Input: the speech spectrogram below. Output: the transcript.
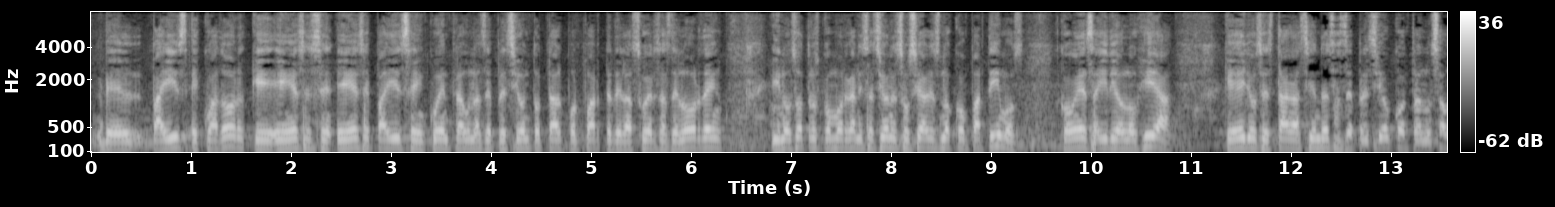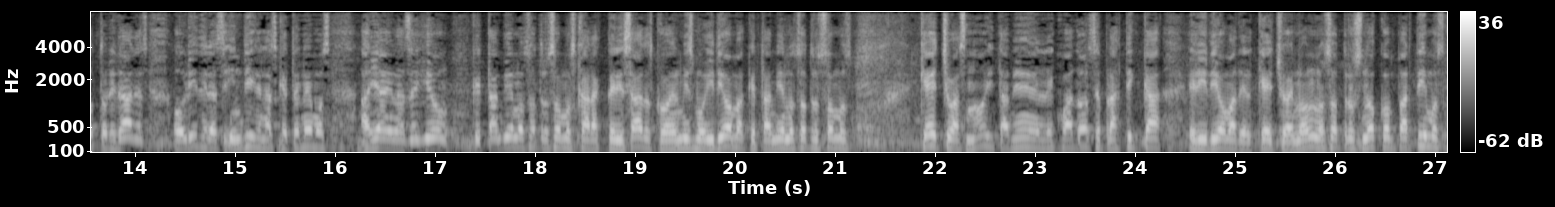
del país Ecuador, que en ese, en ese país se encuentra una depresión total por parte de las fuerzas del orden y nosotros como organizaciones sociales no compartimos con esa ideología que ellos están haciendo esa represión contra las autoridades o líderes indígenas que tenemos allá en la región, que también nosotros somos caracterizados con el mismo idioma, que también nosotros somos quechuas, ¿no? Y también en el Ecuador se practica el idioma del quechua, ¿no? Nosotros no compartimos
